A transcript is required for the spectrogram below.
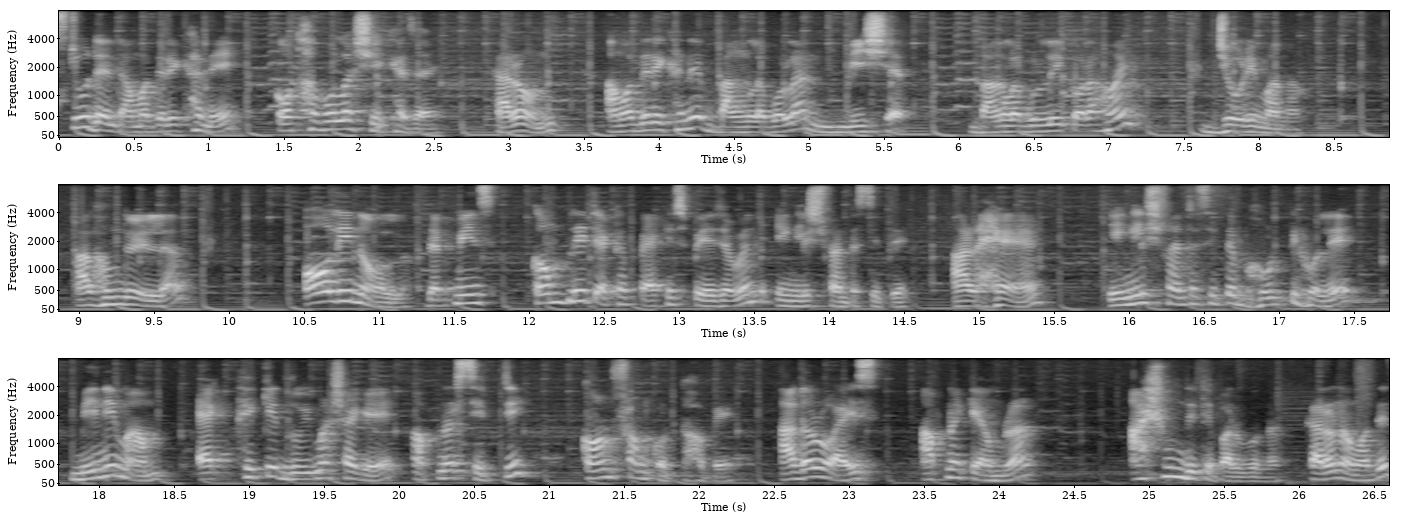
স্টুডেন্ট আমাদের এখানে কথা বলা শেখা যায়। কারণ আমাদের এখানে বাংলা বলা নিষেধ। বাংলা বললেই করা হয় জরিমানা। আলহামদুলিল্লাহ all in all that means complete একটা প্যাকেজ পেয়ে যাবেন ইংলিশ ফ্যান্টাসিতে আর হ্যাঁ ইংলিশ ফ্যান্টাসিতে ভর্তি হলে মিনিমাম এক থেকে দুই মাস আগে আপনার সিটটি কনফার্ম করতে হবে। আদারওয়াইজ আপনাকে আমরা আসন দিতে পারব না, কারণ আমাদের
